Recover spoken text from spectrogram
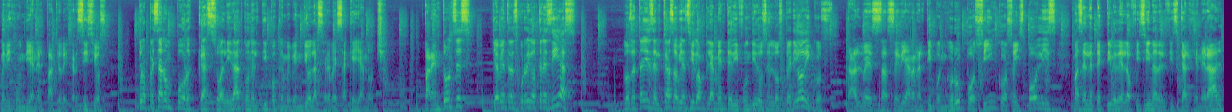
me dijo un día en el patio de ejercicios, tropezaron por casualidad con el tipo que me vendió la cerveza aquella noche. Para entonces, ya habían transcurrido tres días. Los detalles del caso habían sido ampliamente difundidos en los periódicos. Tal vez asediaran al tipo en grupo, cinco o seis polis, más el detective de la oficina del fiscal general,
